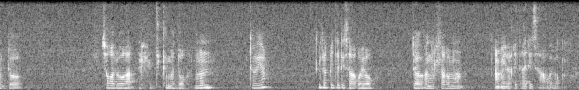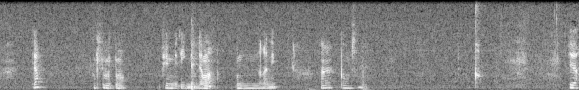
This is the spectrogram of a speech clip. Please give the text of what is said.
Оркааеқартериарторлугу тоо соралуара аллатиккама туормун тоя илақиталисааруйоо тоо ангерларама амилақиталисааруйоо я уллумиккама фиммилингиллама уннерани а бомса я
